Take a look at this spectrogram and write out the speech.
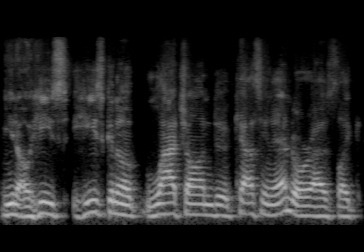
you know he's he's gonna latch on to Cassian Andor as like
